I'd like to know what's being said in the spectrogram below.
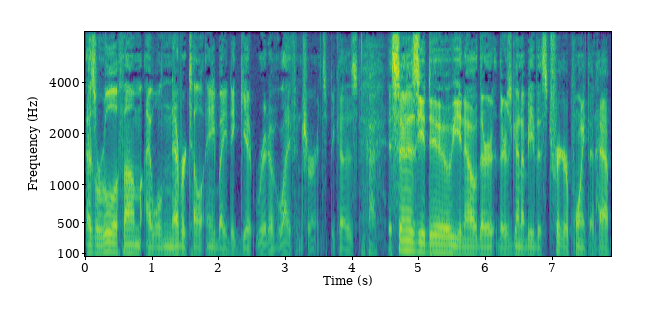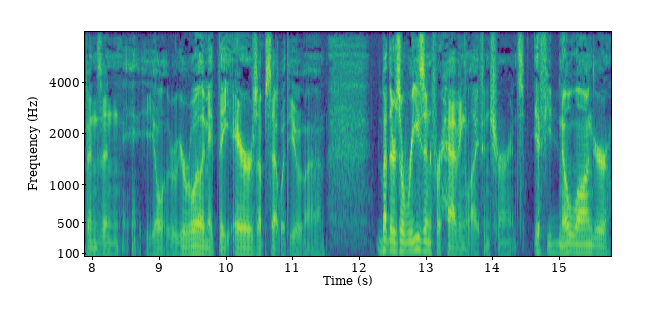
as a rule of thumb, I will never tell anybody to get rid of life insurance because okay. as soon as you do, you know, there there's going to be this trigger point that happens, and you'll you'll really make the heirs upset with you. Um, but there's a reason for having life insurance. If you no longer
